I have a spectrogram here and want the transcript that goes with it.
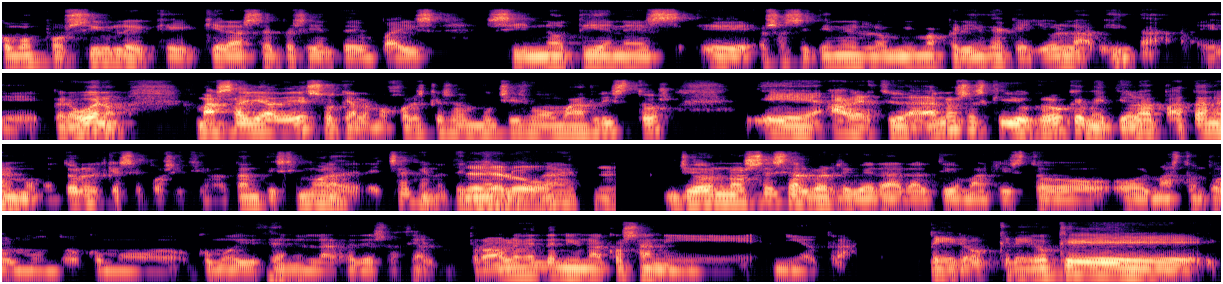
¿Cómo es posible que quieras ser presidente de un país si no tienes, eh, o sea, si tienes la misma experiencia que yo en la vida? Eh, pero bueno, más allá de eso, que a lo mejor es que son muchísimo más listos, eh, a ver, Ciudadanos es que yo creo que metió la pata en el momento en el que se posicionó tantísimo a la derecha que no tenía Desde luego. Yo no sé si Albert Rivera era el tío más listo o el más tonto del mundo, como, como dicen en las redes sociales. Probablemente ni una cosa ni, ni otra pero creo que,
